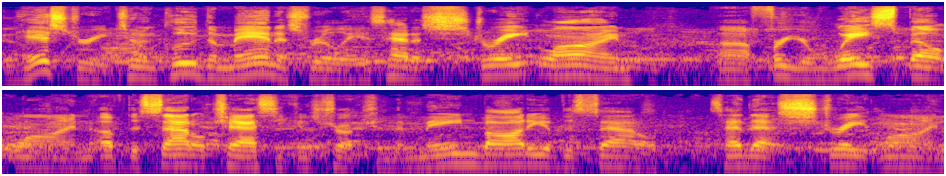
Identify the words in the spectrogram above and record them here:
in history, to include the Mantis, really, has had a straight line uh, for your waist belt line of the saddle chassis construction. The main body of the saddle has had that straight line.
